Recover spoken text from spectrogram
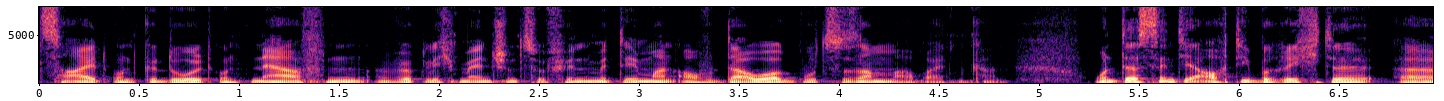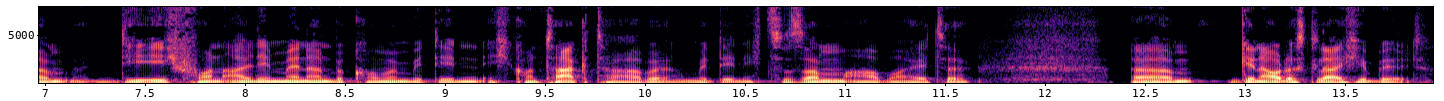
Zeit und Geduld und Nerven, wirklich Menschen zu finden, mit denen man auf Dauer gut zusammenarbeiten kann. Und das sind ja auch die Berichte, ähm, die ich von all den Männern bekomme, mit denen ich Kontakt habe, mit denen ich zusammenarbeite. Ähm, genau das gleiche Bild.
